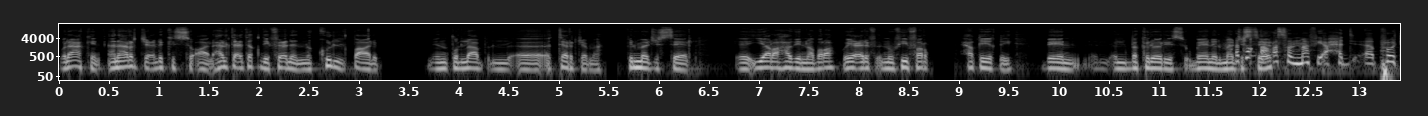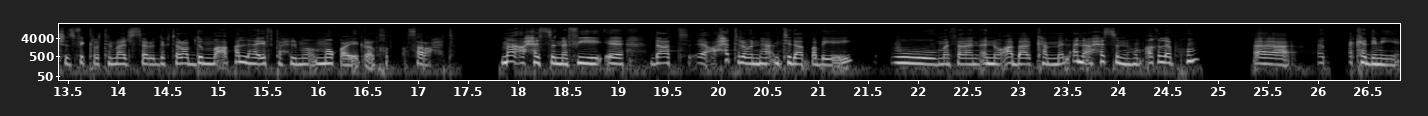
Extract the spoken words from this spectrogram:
ولكن أنا أرجع لك السؤال هل تعتقدي فعلا أن كل طالب من طلاب ال- آه، الترجمة في الماجستير آه، يرى هذه النظرة ويعرف إنه في فرق حقيقي بين ال- البكالوريوس وبين الماجستير. أصلا ما في أحد approaches فكرة الماجستير والدكتوراه بدون ما أقلها يفتح الم- الموقع ويقرأ الخطة صراحة. ما أحس انه في آه، ذات آه، حتى لو إنها امتداد طبيعي ومثلا إنه أبى أكمل أنا أحس إنهم أغلبهم آه، أكاديميين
